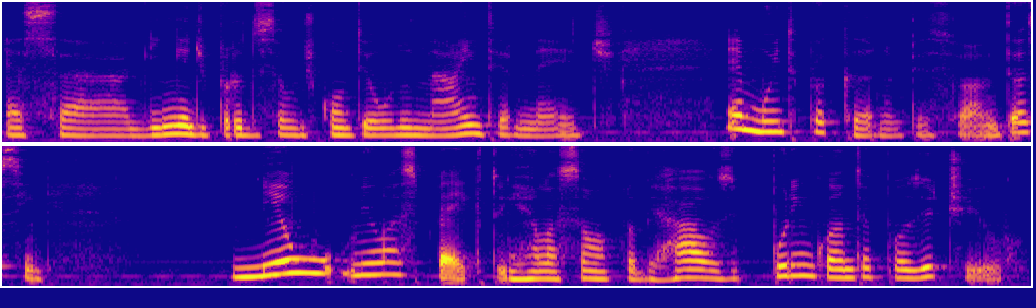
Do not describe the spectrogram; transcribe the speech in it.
essa linha de produção de conteúdo na internet. É muito bacana, pessoal. Então, assim, meu, meu aspecto em relação ao Clubhouse, por enquanto, é positivo.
